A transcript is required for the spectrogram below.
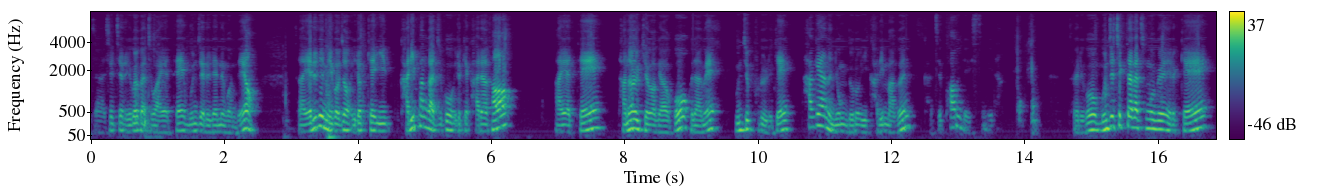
자, 실제로 이걸 가지고 아이한테 문제를 내는 건데요. 자, 예를 들면 이거죠. 이렇게 이 가리판 가지고 이렇게 가려서 아이한테 단어를 기억하게 하고, 그 다음에 문제풀이를 이렇게 하게 하는 용도로 이 가림막은 같이 포함되어 있습니다. 자, 그리고 문제 책자 같은 경우에는 이렇게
